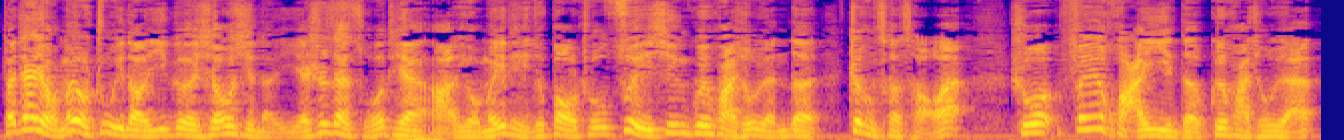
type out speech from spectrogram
大家有没有注意到一个消息呢？也是在昨天啊，有媒体就爆出最新规划球员的政策草案，说非华裔的规划球员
